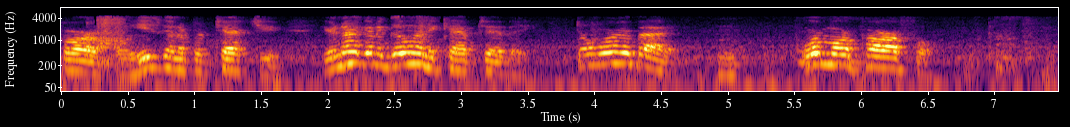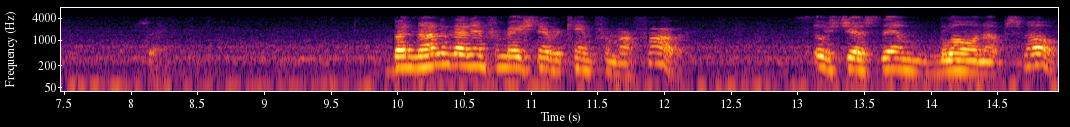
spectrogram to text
powerful. He's going to protect you. You're not going to go into captivity. Don't worry about it. Hmm. We're more powerful." See. But none of that information ever came from our Father. It was just them blowing up smoke.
